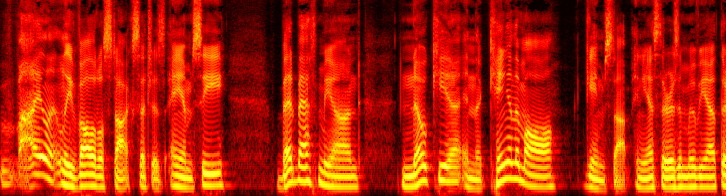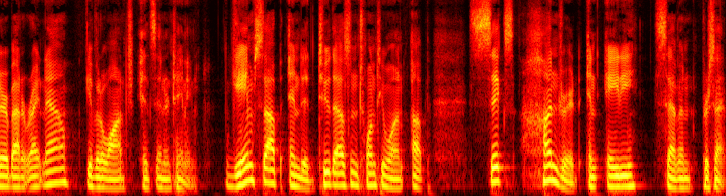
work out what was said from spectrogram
violently volatile stocks such as AMC, Bed Bath & Beyond, Nokia, and the king of them all, GameStop. And yes, there is a movie out there about it right now. Give it a watch. It's entertaining. GameStop ended 2021 up 687%.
